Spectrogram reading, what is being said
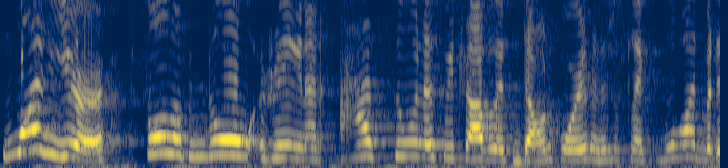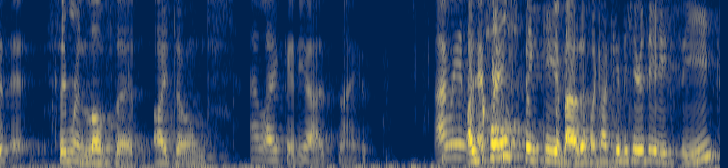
one year full of no rain, and as soon as we travel, it downpours, and it's just like, what? But it, it Simran loves it. I don't. I like it. Yeah, it's nice. I mean, I'm cold I, thinking about it. Like I could hear the AC.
